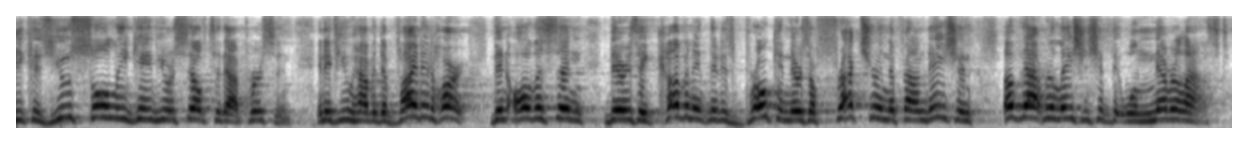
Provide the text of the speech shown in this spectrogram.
Because you solely gave yourself to that person. And if you have a divided heart, then all of a sudden there is a covenant that is broken. There's a fracture in the foundation of that relationship that will never last.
